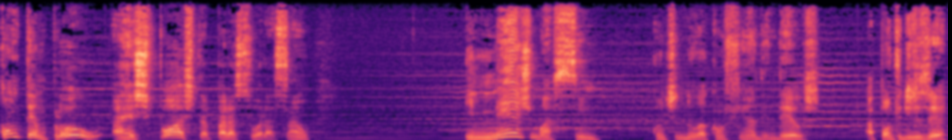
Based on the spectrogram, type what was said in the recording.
contemplou a resposta para a sua oração e mesmo assim continua confiando em Deus, a ponto de dizer:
